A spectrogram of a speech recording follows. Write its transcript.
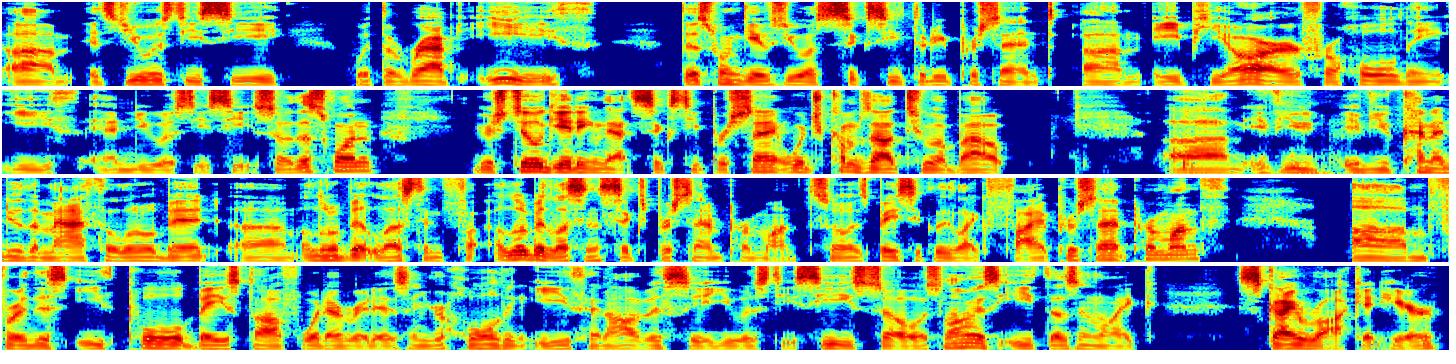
um, it's USDC with the wrapped ETH. This one gives you a 63% um, APR for holding ETH and USDC. So this one, you're still getting that 60%, which comes out to about um, if you if you kind of do the math a little bit, um, a little bit less than a little bit less than six percent per month. So it's basically like five percent per month um, for this ETH pool based off whatever it is, and you're holding ETH and obviously USDC. So as long as ETH doesn't like skyrocket here,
